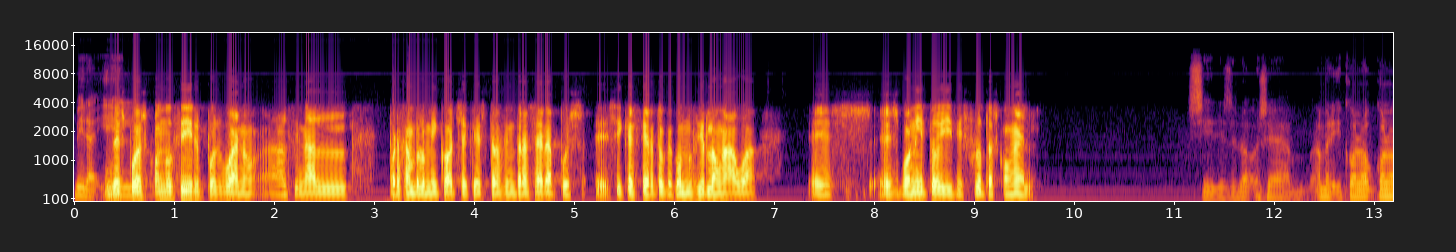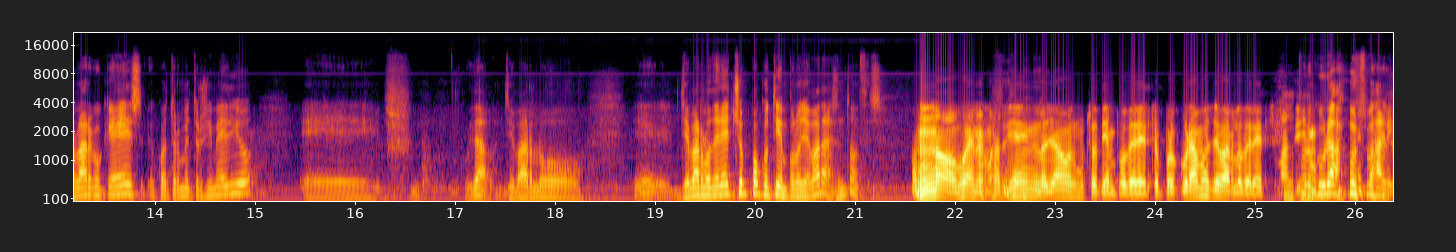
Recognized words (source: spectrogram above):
Mira, y Después el- conducir, pues bueno, al final, por ejemplo, mi coche que es tracción trasera, pues eh, sí que es cierto que conducirlo en agua es, es bonito y disfrutas con él. Sí, desde luego. O sea, hombre, con lo, con lo largo que es, cuatro metros y medio, eh, cuidado, llevarlo, eh, llevarlo derecho, poco tiempo lo llevarás entonces. No, bueno, más bien lo llevamos mucho tiempo derecho. Procuramos llevarlo derecho, más bien. Procuramos, vale.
